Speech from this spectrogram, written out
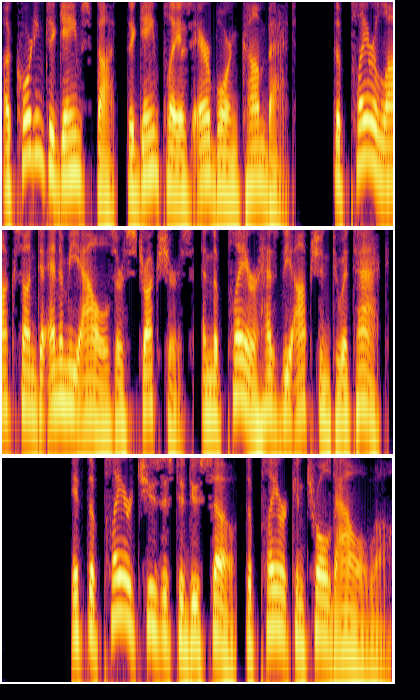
According to GameSpot, the gameplay is airborne combat. The player locks onto enemy owls or structures, and the player has the option to attack. If the player chooses to do so, the player-controlled owl will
